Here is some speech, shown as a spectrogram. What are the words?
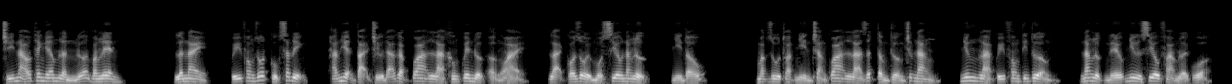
Trí não thanh âm lần nữa vang lên. Lần này, quý phong rốt cục xác định, hắn hiện tại trừ đã gặp qua là không quên được ở ngoài, lại có rồi một siêu năng lực, nhìn đấu mặc dù thoạt nhìn chẳng qua là rất tầm thường chức năng, nhưng là quý phong tin tưởng, năng lực nếu như siêu phàm lời của,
